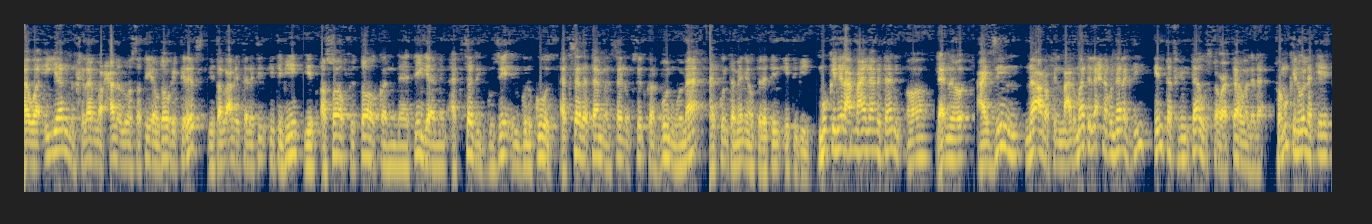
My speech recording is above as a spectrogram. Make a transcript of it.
هوائيا من خلال المرحله الوسطية ودورة كريبس بيطلع لي 30 ATP يبقى صافي الطاقه الناتجه من اكسده جزيء الجلوكوز. اكسده تامه لثاني أكسيد كربون وماء. هتكون 38 ATP ممكن يلعب معايا لعبة تاني؟ آه. لأنه عايزين نعرف المعلومات اللي إحنا قلنا لك دي أنت فهمتها واستوعبتها ولا لأ؟ فممكن يقول لك إيه؟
